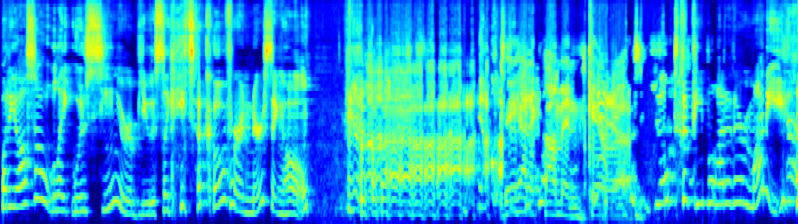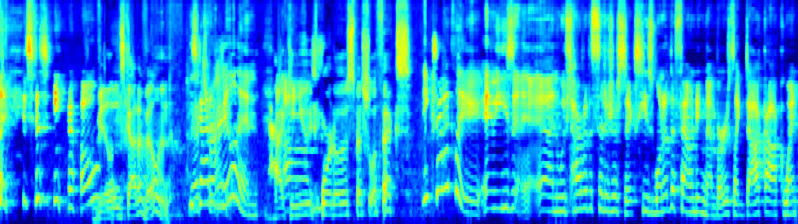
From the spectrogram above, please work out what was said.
but he also like was senior abuse. Like he took over a nursing home. they had it coming, Kara. Yeah, bilked the people out of their money. Like, just, you know, villain's got a villain. He's That's got right. a villain. How can um, you afford all those special effects? Exactly. I mean, he's and we've talked about the Sinister Six. He's one of the founding members. Like Doc Ock went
